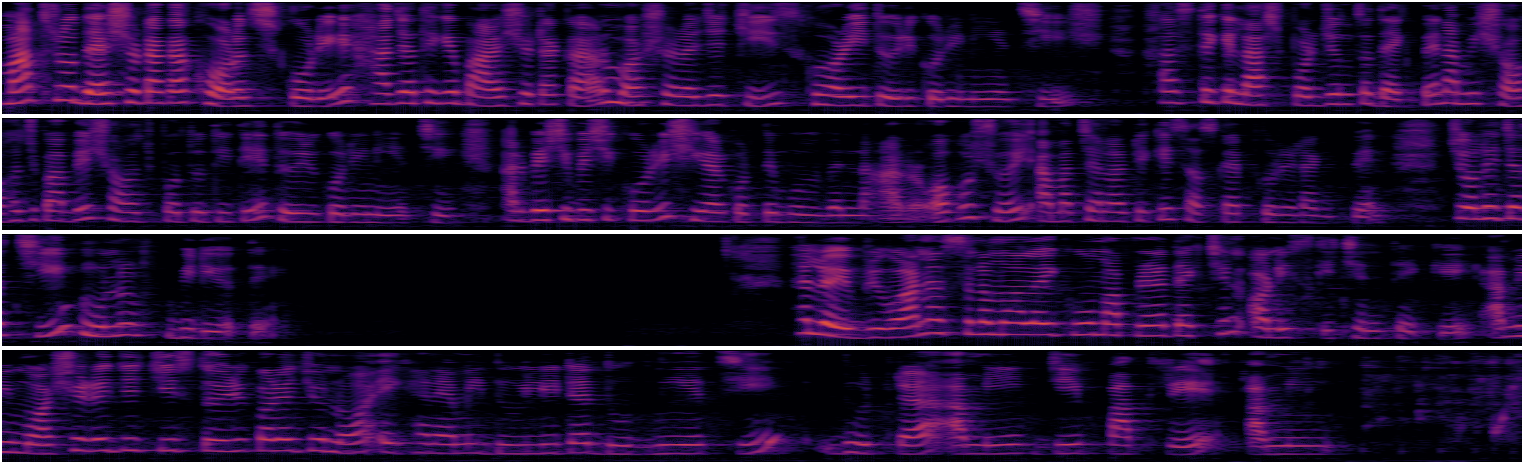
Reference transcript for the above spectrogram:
মাত্র দেড়শো টাকা খরচ করে হাজার থেকে বারোশো টাকার ময়শ্চারাইজার চিজ ঘরেই তৈরি করে নিয়েছি। ফার্স্ট থেকে লাস্ট পর্যন্ত দেখবেন আমি সহজভাবে, সহজ পদ্ধতিতে তৈরি করে নিয়েছি। আর বেশি বেশি করে শেয়ার করতে ভুলবেন না। আর অবশ্যই আমার চ্যানেলটিকে সাবস্ক্রাইব করে রাখবেন। চলে যাচ্ছি মূল ভিডিওতে হ্যালো এভরিওয়ান আসসালামু আলাইকুম। আপনারা দেখছেন অনিস কিচেন থেকে। আমি যে চিজ তৈরি করার জন্য এখানে আমি দুই লিটার দুধ নিয়েছি। দুধটা আমি যে পাত্রে আমি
